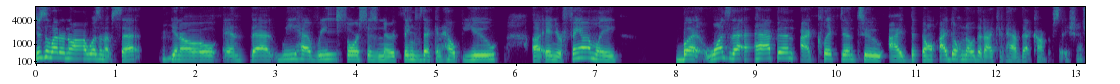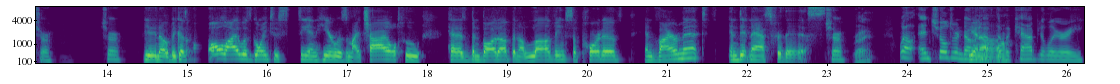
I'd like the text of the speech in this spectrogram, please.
just to let her know i wasn't upset Mhm. you know and that we have resources and there are things that can help you uh, and your family but once that happened i clicked into i don't i don't know that i could have that conversation Sure. Sure. you know because all i was going to see and hear was my child who has been brought up in a loving supportive environment and didn't ask for this Sure. Right. Well, and children don't You have the vocabulary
